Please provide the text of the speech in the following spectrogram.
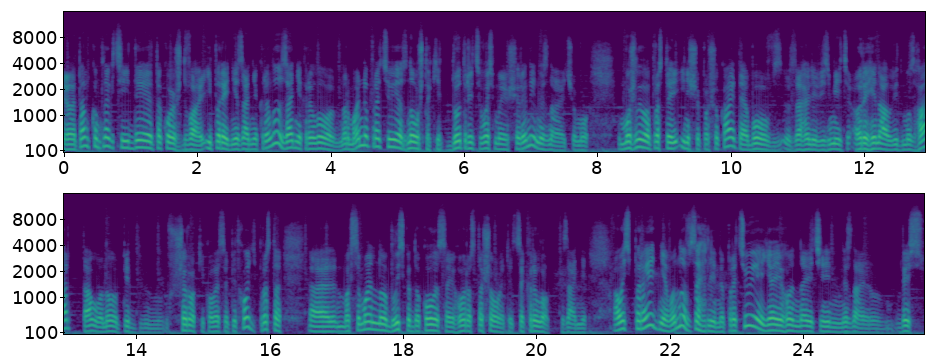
е, там в комплекті йде також два і переднє, і заднє крило. Заднє крило нормально працює, знову ж таки, до 38 ширини, не знаю чому. Можливо, просто інше пошукайте, або взагалі візьміть оригінал від Мосгард, там воно під широкі колеса підходить, просто е, максимально близько до колеса його розташовуєте, це крило заднє. А ось переднє, воно взагалі не працює. Я його навіть не знаю, десь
